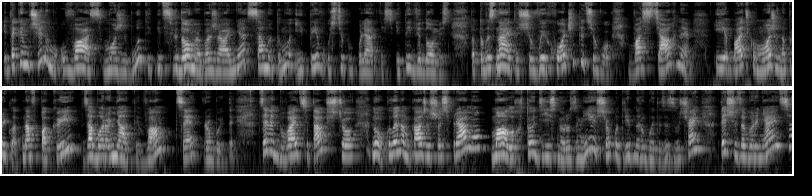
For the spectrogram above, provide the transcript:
І таким чином у вас може бути підсвідоме бажання саме тому йти в ось цю популярність, іти в відомість. Тобто, ви знаєте, що ви хочете цього, вас тягне. І батько може, наприклад, навпаки, забороняти вам це робити. Це відбувається так, що ну, коли нам каже щось прямо, мало хто дійсно розуміє, що потрібно робити. Зазвичай те, що забороняється,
